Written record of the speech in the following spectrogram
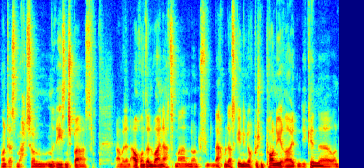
Und das macht schon einen Riesenspaß. Da haben wir dann auch unseren Weihnachtsmann und nachmittags gehen die noch ein bisschen Pony reiten, die Kinder, und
